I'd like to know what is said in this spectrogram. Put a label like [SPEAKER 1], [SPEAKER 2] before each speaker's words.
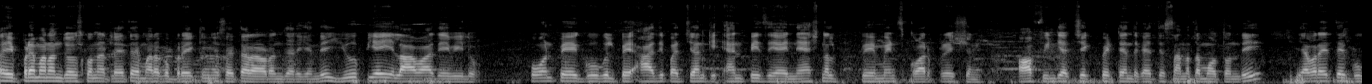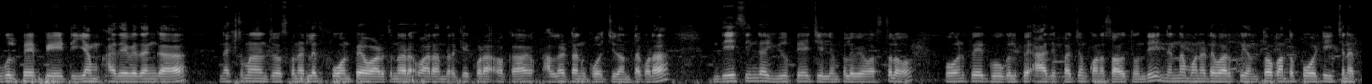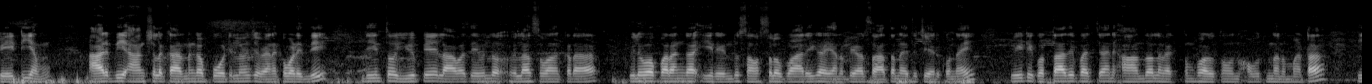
[SPEAKER 1] So ఇప్పుడే మనం చూసుకున్నట్లయితే మరొక బ్రేకింగ్ న్యూస్ అయితే రావడం జరిగింది. యూపీఐ లావాదేవీలు ఫోన్పే గూగుల్ పే ఆధిపత్యానికి NPCI national payments corporation of India check పెట్టేందుకు అయితే సన్నద్ధమవుతుంది. ఎవరైతే గూగుల్ పే పేటిఎం అదేవిధంగా నెక్స్ట్ మనం చూసుకున్నట్లయితే ఫోన్పే వాడుతున్నారు. వారందరికీ కూడా ఒక అలర్ట్ అనుకోవచ్చు ఇదంతా కూడా. దేశీయంగా యూపీఐ చెల్లింపుల వ్యవస్థలో ఫోన్పే గూగుల్ పే ఆధిపత్యం కొనసాగుతుంది. నిన్న మొన్నటి వరకు ఎంతో కొంత పోటీ ఇచ్చిన పేటీఎం ఆర్బీఐ ఆంక్షల కారణంగా పోటీల నుంచి వెనకబడింది. దీంతో యూపీఐ లావాదేవీలో విలాసం అక్కడ విలువ పరంగా ఈ రెండు సంస్థలు భారీగా ఎనభై ఆరు శాతం అయితే చేరుకున్నాయి. వీటి గుత్తాధిపత్యాన్ని ఆందోళన వ్యక్తం అవుతూ అవుతుందన్నమాట.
